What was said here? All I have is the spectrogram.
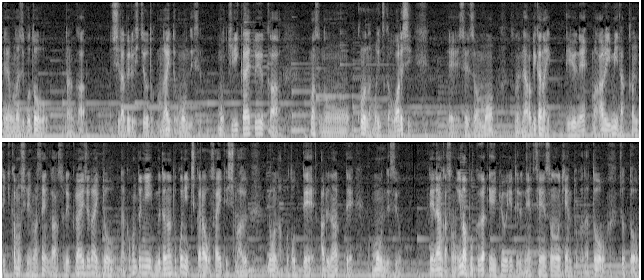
えー、同じことをなんか調べる必要とかもないと思うんですよ。もう切り替えというか、まあ、そのコロナもいつか終わるし、えー、戦争もその長引かないっていうね、まあ、ある意味楽観的かもしれませんがそれくらいじゃないとなんか本当に無駄なとこに力を割いてしまうようなことってあるなって思うんですよ。でなんかその今僕が影響を受けてるね戦争の件とかだとちょっと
